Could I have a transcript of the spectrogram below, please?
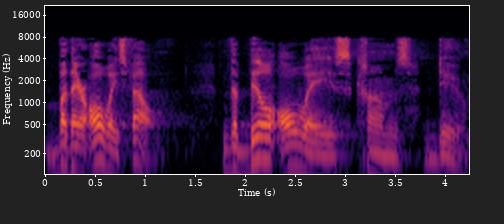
but they're always felt. The bill always comes due.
